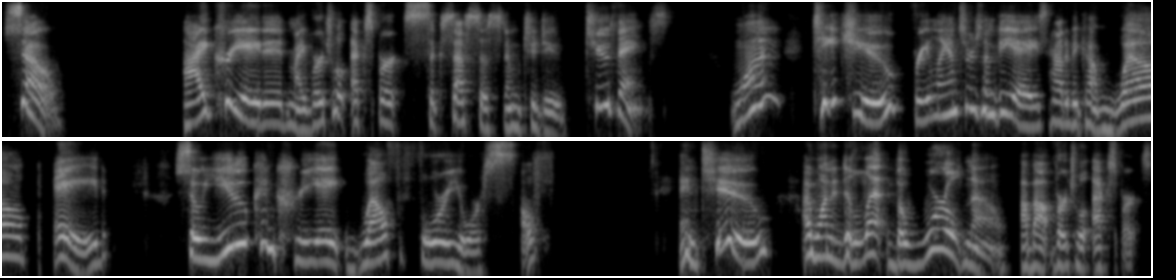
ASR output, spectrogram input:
So I created my virtual expert success system to do two things. One, teach you freelancers and VAs how to become well paid so you can create wealth for yourself. And two, I wanted to let the world know about virtual experts,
